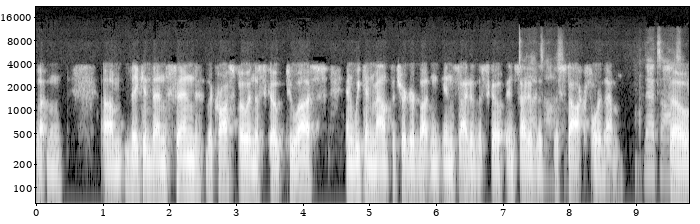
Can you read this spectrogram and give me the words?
button, um, they can then send the crossbow and the scope to us, and we can mount the trigger button inside of the scope, inside Oh, of the, that's the stock for them. That's awesome. So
